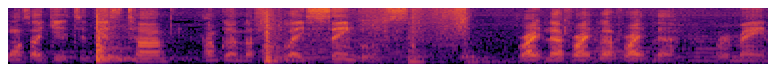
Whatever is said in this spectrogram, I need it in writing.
Once I get to this time, I'm going to play singles. Right, left, right, left, right, left, remaining.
